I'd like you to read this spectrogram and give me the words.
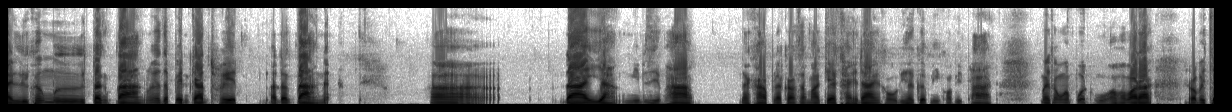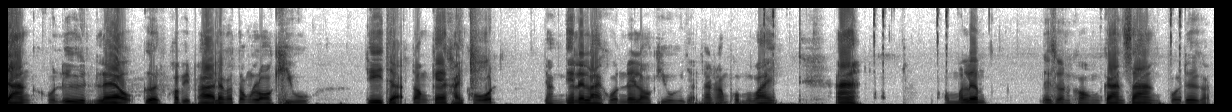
น์หรือเครื่องมือต่างๆไม่ว่าจะเป็นการเทรดต่างๆเนี่ย ได้อย่างมีประสิทธิภาพนะครับ แล้วก็สามารถแก้ไขได้เขาดีถ้าเกิดมีข้อผิดพลาด ไม่ต้องมาปวดหัว เพราะว่าถ้าเราไปจ้างคนอื่นแล้วเกิดข้อผิดพลาดแล้วก็ต้องรอคิว ที่จะต้องแก้ไขโค้ดอย่างที่หลาย ๆ คนได้รอคิวอย่างทางผมเอาไว้อะผมมาเริ่มในส่วนของการสร้างโฟลเดอร์ก่อน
